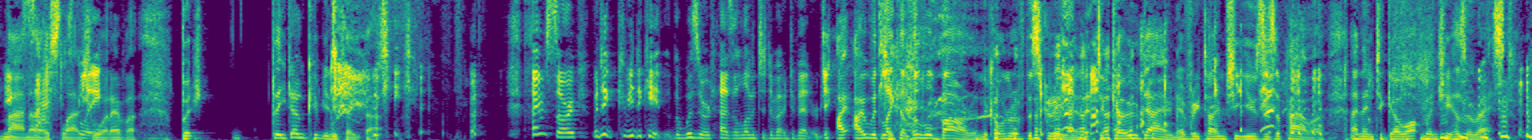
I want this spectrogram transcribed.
mana slash whatever, but they don't communicate that. I'm sorry, we didn't communicate that the wizard has a limited amount of energy. I, I would like a little bar in the corner of the screen and it to go down every time she uses a power and then to go up when she has a rest.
